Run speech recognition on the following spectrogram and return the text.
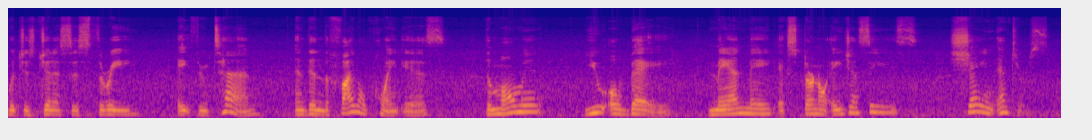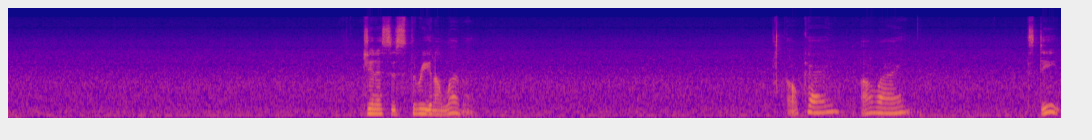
which is Genesis 3 8 through 10. And then the final point is the moment you obey man made external agencies, shame enters. Genesis 3 and 11. Okay, all right. It's deep.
